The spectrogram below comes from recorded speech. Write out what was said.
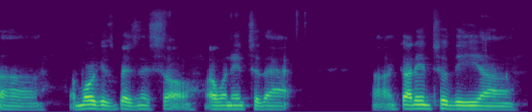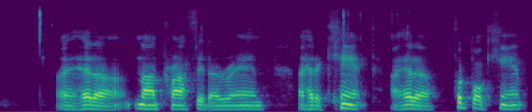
uh, a mortgage business, so I went into that. I uh, got into the. Uh, I had a nonprofit I ran. I had a camp. I had a football camp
